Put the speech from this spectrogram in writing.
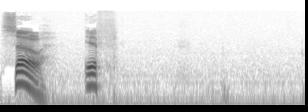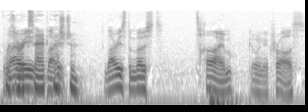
So, if Was Larry, Larry- question. Larry's the most time going across.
